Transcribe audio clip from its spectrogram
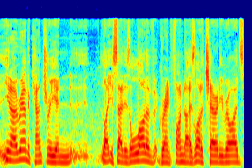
you know, around the country and like you say, there's a lot of grand fondos, a lot of charity rides.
